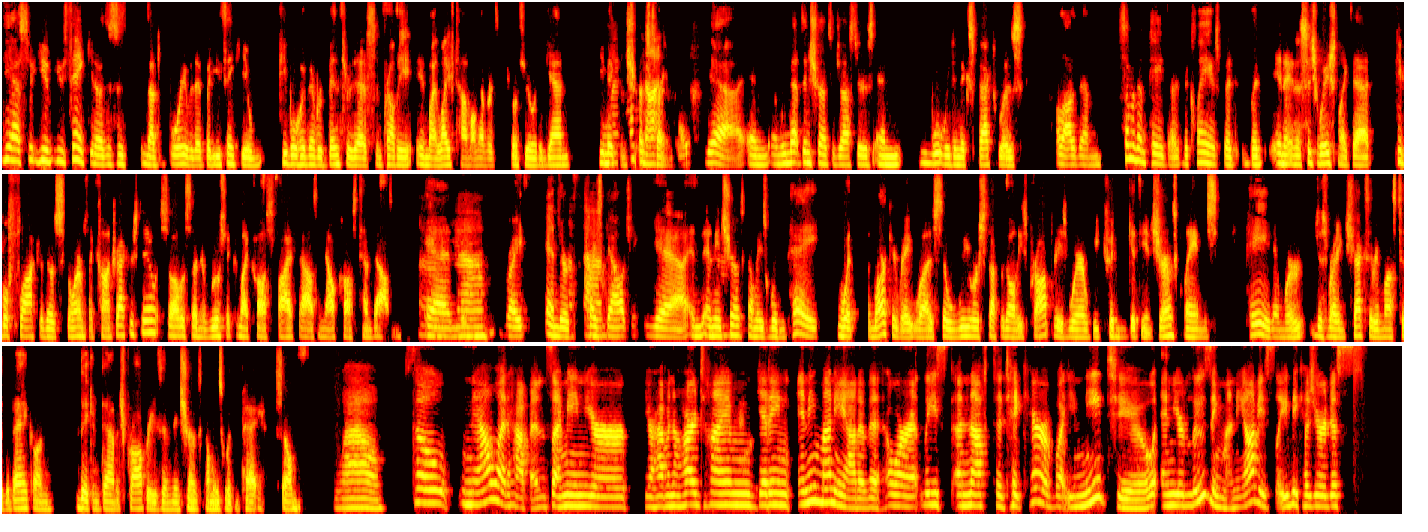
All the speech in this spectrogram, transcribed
Yeah, so you you think you know this is not to bore you with it, but you think you people who have never been through this, and probably in my lifetime I'll never go through it again. You make an insurance claim, right? Yeah, and and we met the insurance adjusters, and what we didn't expect was a lot of them. Some of them paid the, the claims, but but in a, in a situation like that, people flock to those storms like contractors do. So all of a sudden, a roof that might cost five thousand now costs ten thousand, oh, and yeah. right, and they're That's price gouging. Yeah, and and the mm-hmm. insurance companies wouldn't pay what the market rate was. So we were stuck with all these properties where we couldn't get the insurance claims paid, and we're just writing checks every month to the bank on vacant damaged properties, and the insurance companies wouldn't pay. So, wow. So now what happens? I mean, you're you're having a hard time getting any money out of it or at least enough to take care of what you need to and you're losing money obviously because you're just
